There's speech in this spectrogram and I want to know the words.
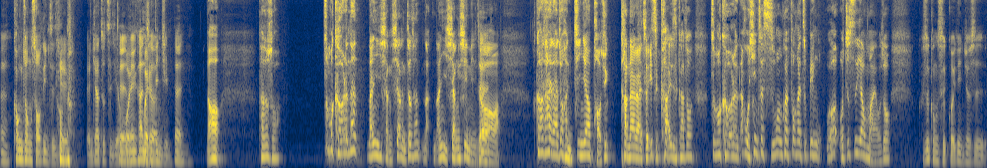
嗯，空中收订直接人家就直接对，汇汇了定金，对，然后他就说怎么可能？他难以想象，就是他难难以相信，你知道吗？跟他太太就很惊讶，跑去看那台车，一直看，一直看，说怎么可能？啊，我现在十万块放在这边，我要我就是要买。我说，可是公司规定就是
